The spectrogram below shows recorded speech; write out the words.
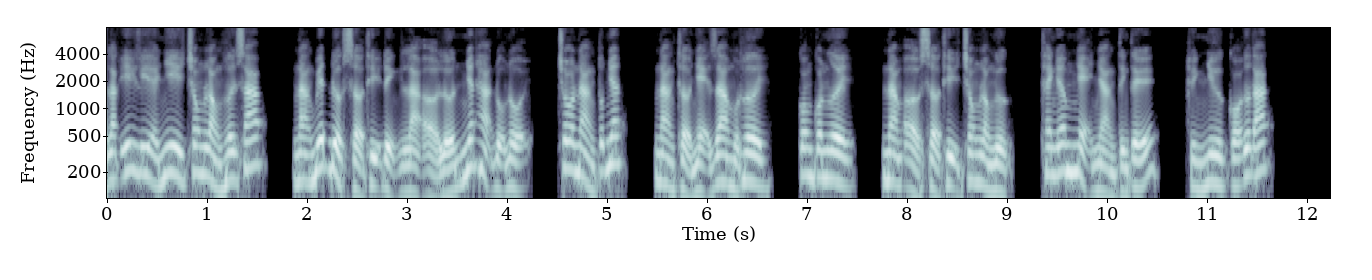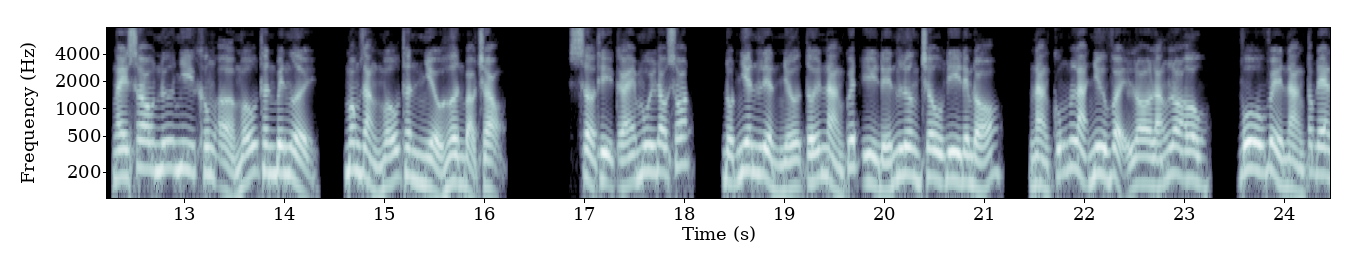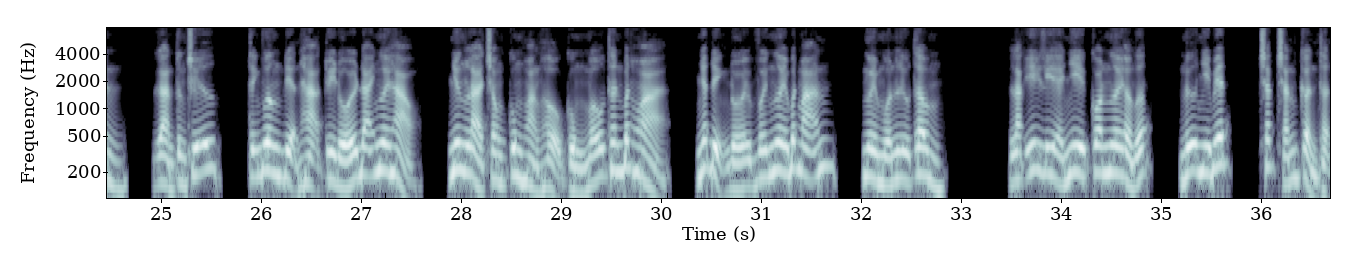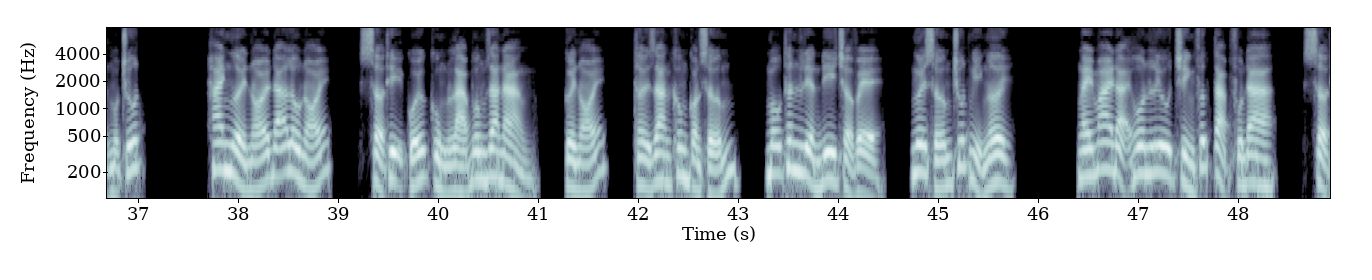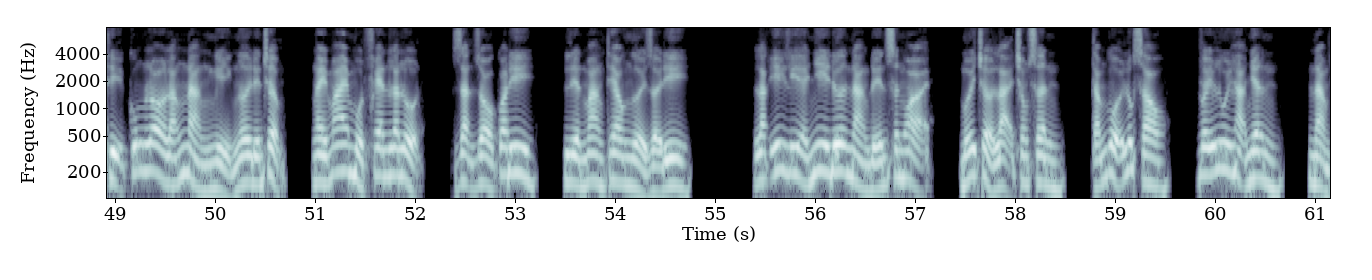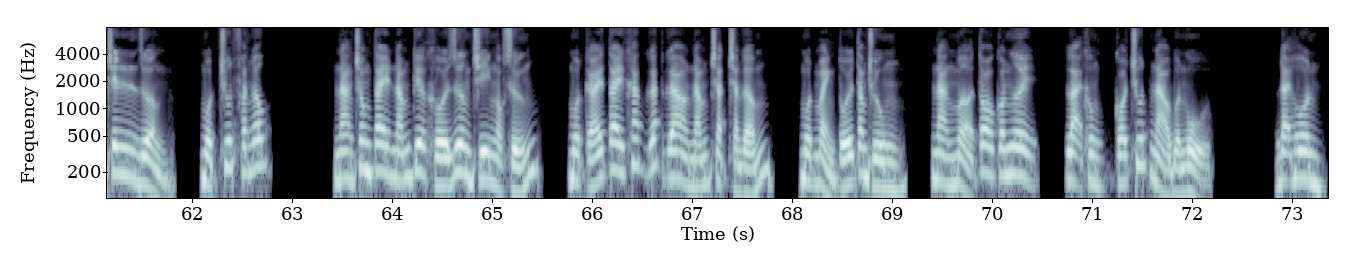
Lạc y ghi nhi trong lòng hơi sáp, nàng biết được sở thị định là ở lớn nhất hạn độ nội, cho nàng tốt nhất, nàng thở nhẹ ra một hơi, con con người, nằm ở sở thị trong lòng ngực, thanh âm nhẹ nhàng tinh tế, hình như có ướt át. Ngày sau nữ nhi không ở mẫu thân bên người, mong rằng mẫu thân nhiều hơn bảo trọng. Sở thị cái mũi đau xót, đột nhiên liền nhớ tới nàng quyết y đến Lương Châu đi đêm đó, nàng cũng là như vậy lo lắng lo âu, vô về nàng tóc đen, gàn từng chữ, tĩnh vương điện hạ tuy đối đãi ngươi hảo, nhưng là trong cung hoàng hậu cùng mẫu thân bất hòa, nhất định đối với ngươi bất mãn, ngươi muốn lưu tâm. Lạc y ghi nhi con ngươi ở mức, nữ nhi biết, chắc chắn cẩn thận một chút. Hai người nói đã lâu nói, sở thị cuối cùng là buông ra nàng, cười nói, thời gian không còn sớm, mẫu thân liền đi trở về, ngươi sớm chút nghỉ ngơi. Ngày mai đại hôn lưu trình phức tạp phôn đa, sở thị cũng lo lắng nàng nghỉ ngơi đến chậm, ngày mai một phen lăn lộn, dặn dò qua đi, liền mang theo người rời đi. Lạc y ghi nhi đưa nàng đến sân ngoại, mới trở lại trong sân, tắm gội lúc sau, vẫy lui hạ nhân, nằm trên giường, một chút phát ốc. Nàng trong tay nắm kia khối dương chi ngọc xứng, một cái tay khác gắt gao nắm chặt chặt gấm, một mảnh tối tăm trùng, nàng mở to con ngươi, lại không có chút nào buồn ngủ. Đại hôn.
